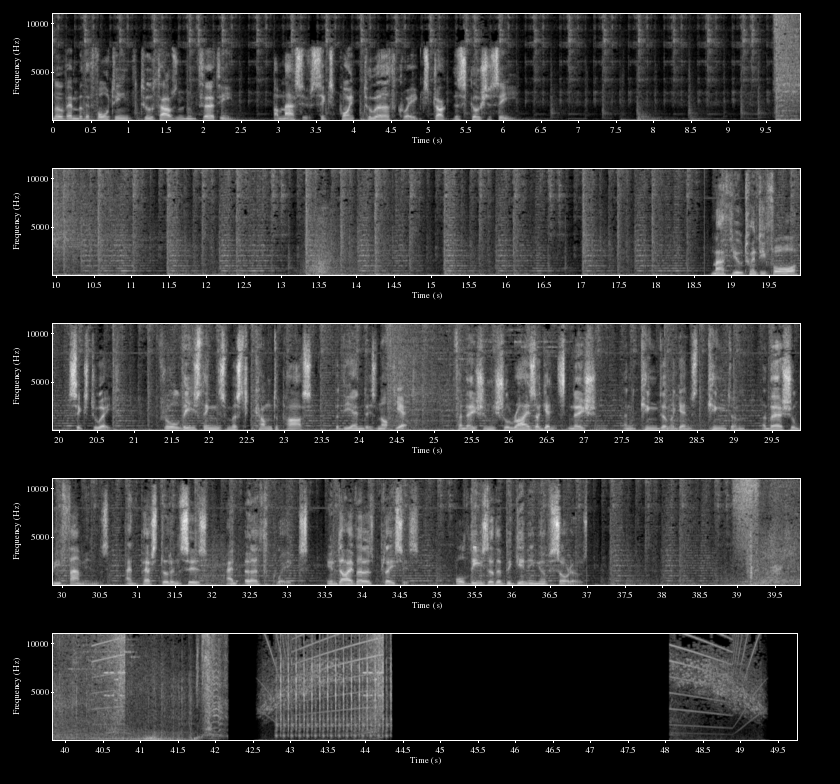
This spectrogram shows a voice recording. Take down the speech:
November the 14th, 2013. A massive 6.2 earthquake struck the Scotia Sea. Matthew 24, 6 to 8. For all these things must come to pass, but the end is not yet. For nation shall rise against nation, and kingdom against kingdom, and there shall be famines, and pestilences, and earthquakes, in divers places. All these are the beginning of sorrows.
